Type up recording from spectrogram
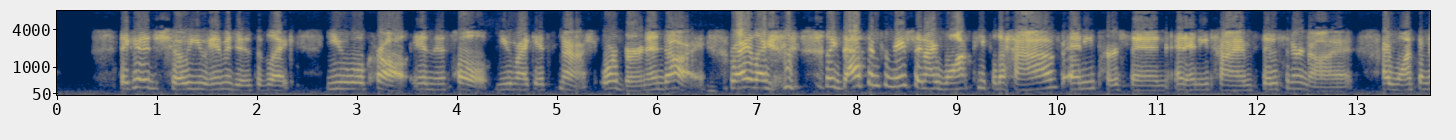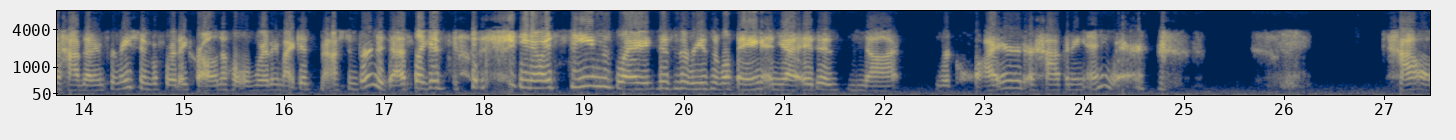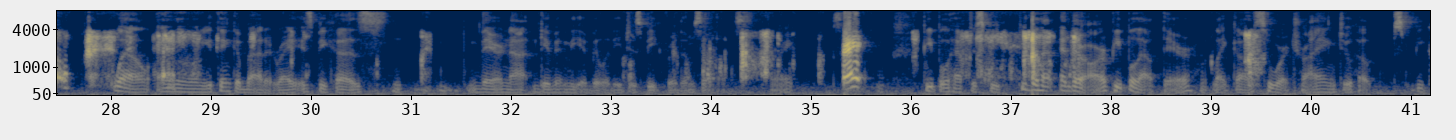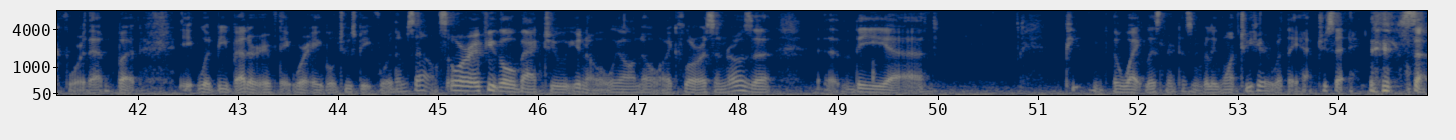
They could show you images of like, you will crawl in this hole, you might get smashed or burn and die, right? Like, like that's information I want people to have, any person at any time, citizen or not. I want them to have that information before they crawl in a hole where they might get smashed and burned to death. Like it's, you know, it seems like this is a reasonable thing, and yet it is not required or happening anywhere. How? Well, I mean, when you think about it, because they're not given the ability to speak for themselves, right? So right. People have to speak. People have, and there are people out there like us who are trying to help speak for them, but it would be better if they were able to speak for themselves. Or if you go back to, you know, we all know like Flores and Rosa, uh, the uh, the white listener doesn't really want to hear what they have to say. so,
